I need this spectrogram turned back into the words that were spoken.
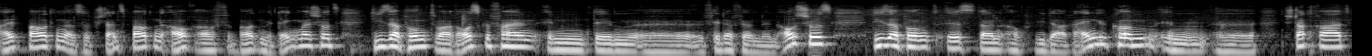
Altbauten, also Bestandsbauten, auch auf Bauten mit Denkmalschutz. Dieser Punkt war rausgefallen in dem äh, federführenden Ausschuss. Dieser Punkt ist dann auch wieder reingekommen im äh, Stadtrat.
